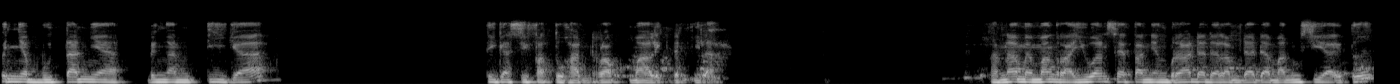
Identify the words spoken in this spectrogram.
penyebutannya dengan tiga tiga sifat Tuhan Rabb, Malik dan Ilah. Karena memang rayuan setan yang berada dalam dada manusia itu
